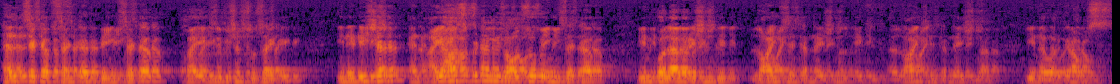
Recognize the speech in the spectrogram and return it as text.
Health Setup Center being set up by Exhibition Society. In addition, an eye hospital is also being set up in collaboration with Lawrence International, uh, International in our grounds.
